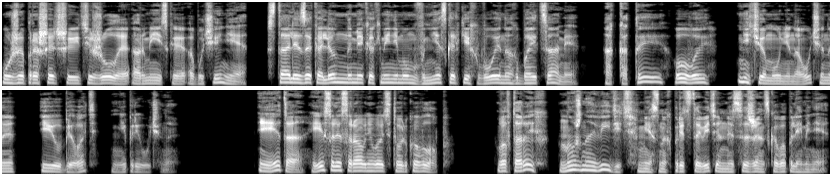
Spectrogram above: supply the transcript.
уже прошедшие тяжелое армейское обучение, стали закаленными как минимум в нескольких войнах бойцами, а коты, увы, ничему не научены и убивать не приучены. И это, если сравнивать только в лоб. Во-вторых, нужно видеть местных представительниц женского племени.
